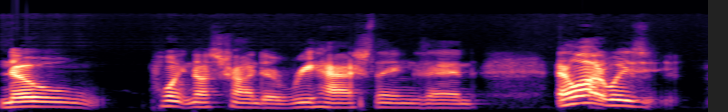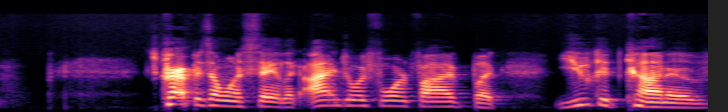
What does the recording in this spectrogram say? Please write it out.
no point in us trying to rehash things, and in a lot of ways, as crap as I want to say, like I enjoy four and five, but you could kind of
